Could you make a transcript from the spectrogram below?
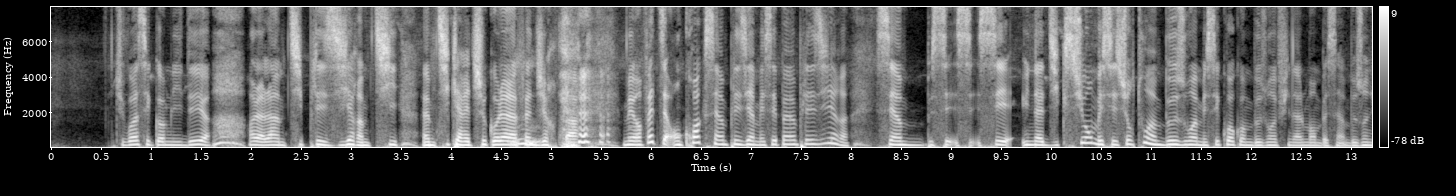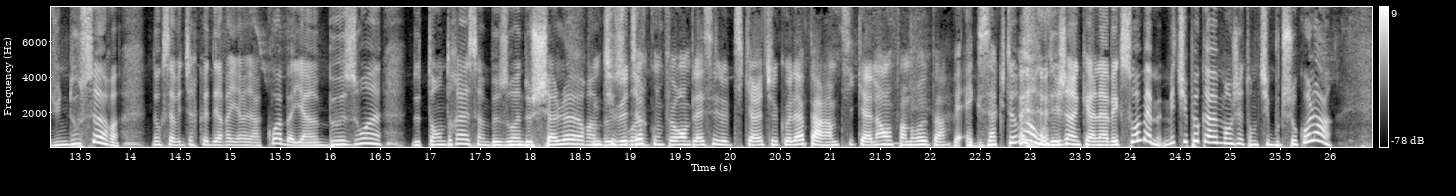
Tu vois, c'est comme l'idée, oh là là, un petit plaisir, un petit, un petit carré de chocolat à la fin du repas. mais en fait, on croit que c'est un plaisir, mais c'est pas un plaisir. C'est un, c'est une addiction, mais c'est surtout un besoin. Mais c'est quoi comme besoin finalement? Ben, C'est un besoin d'une douceur. Donc ça veut dire que derrière, il y a quoi? Ben, Il y a un besoin de tendresse, un besoin de chaleur. Un tu veux dire qu'on peut remplacer le petit carré de chocolat par un petit câlin en fin de repas? Ben, Exactement, ou déjà un câlin avec soi-même. Mais tu peux quand même manger ton petit bout de chocolat.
